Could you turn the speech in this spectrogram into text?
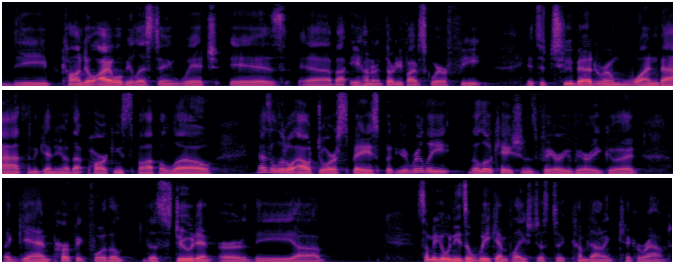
the condo I will be listing, which is uh, about 835 square feet. It's a two bedroom, one bath, and again, you have that parking spot below. It has a little outdoor space, but you're really the location is very, very good. Again, perfect for the the student or the uh, somebody who needs a weekend place just to come down and kick around.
